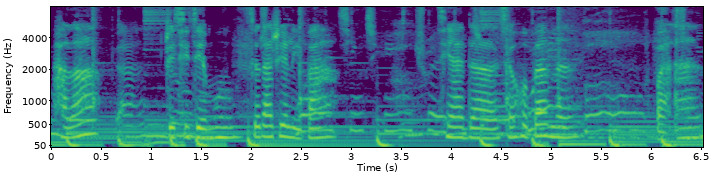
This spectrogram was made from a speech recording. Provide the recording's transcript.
好啦，这期节目就到这里吧，亲爱的小伙伴们，晚安。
